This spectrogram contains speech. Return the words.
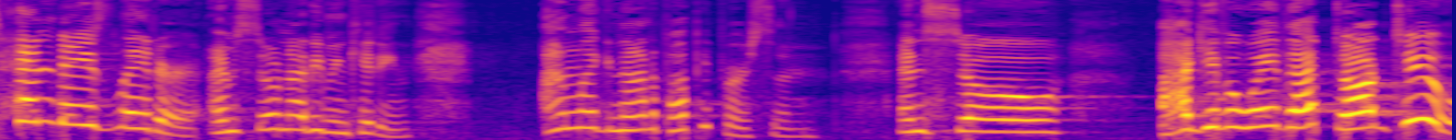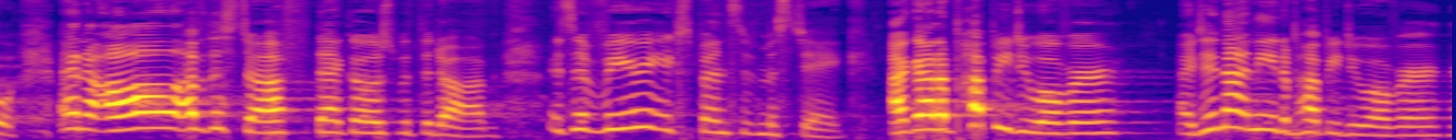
10 days later, I'm still not even kidding, I'm like not a puppy person. And so I give away that dog too, and all of the stuff that goes with the dog. It's a very expensive mistake. I got a puppy do over. I did not need a puppy do over,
